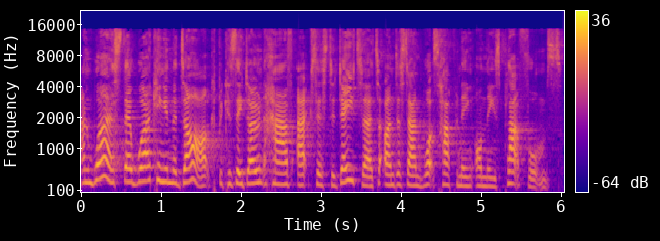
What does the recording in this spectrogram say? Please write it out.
And worse, they're working in the dark because they don't have access to data to understand what's happening on these platforms.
